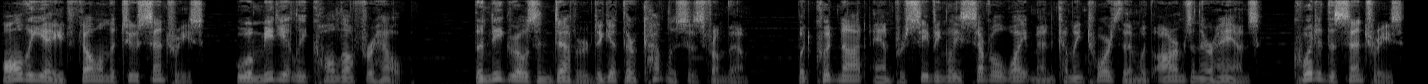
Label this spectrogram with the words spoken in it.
All the eight fell on the two sentries, who immediately called out for help. The negroes endeavored to get their cutlasses from them, but could not, and perceivingly several white men coming towards them with arms in their hands, quitted the sentries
